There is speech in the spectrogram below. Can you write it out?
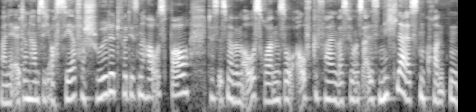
Meine Eltern haben sich auch sehr verschuldet für diesen Hausbau. Das ist mir beim Ausräumen so aufgefallen, was wir uns alles nicht leisten konnten.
